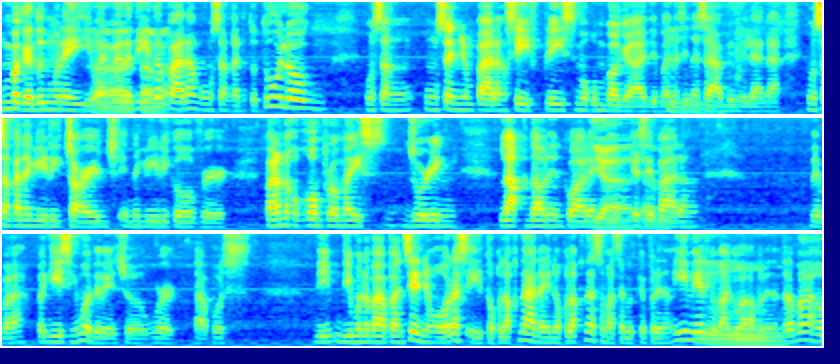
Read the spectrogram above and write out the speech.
kumbaga doon mo na iiwan. Ah, Pero dito tama. parang kung saan ka natutulog, kung saan kung saan yung parang safe place mo kumbaga, 'di ba? Na Mm. sinasabi nila na kung saan ka nagre-recharge and nagre-recover. Parang nako-compromise during lockdown and quarantine Yeah, kasi tama. parang 'di ba? Pagising mo diretso work tapos di, di mo napapansin yung oras 8 o'clock na, 9 o'clock na, sumasagot ka pa rin ng email, gumagawa ka pa rin ng trabaho.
